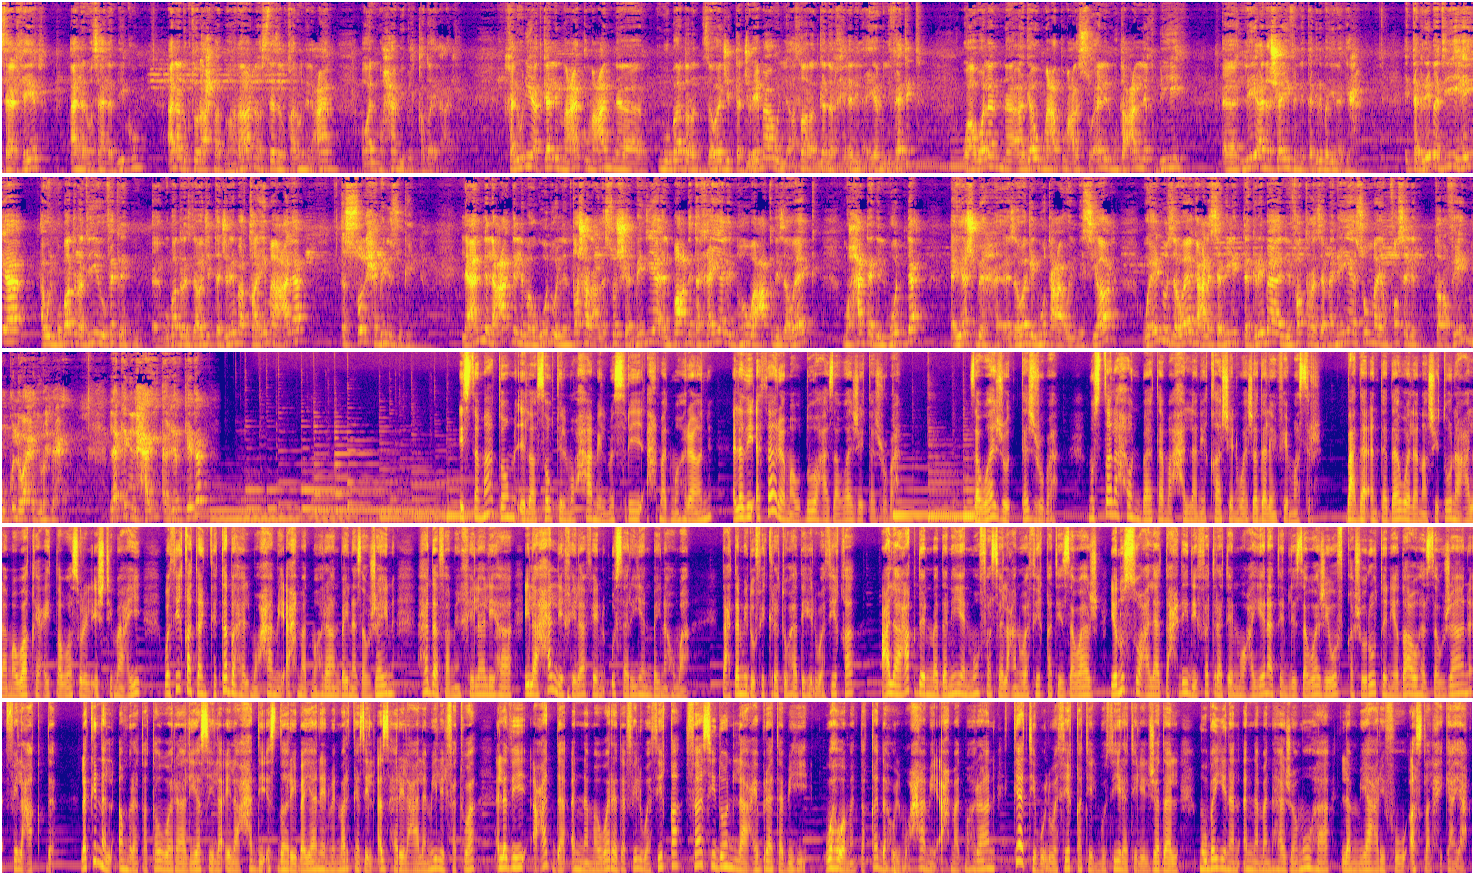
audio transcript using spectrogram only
مساء الخير. أهلا وسهلا بكم. أنا دكتور أحمد مهران أستاذ القانون العام والمحامي بالقضاء العالي. خلوني أتكلم معاكم عن مبادرة زواج التجربة واللي أثارت جدل خلال الأيام اللي فاتت. واولا أجاوب معاكم على السؤال المتعلق ب ليه أنا شايف إن التجربة دي ناجحة. التجربة دي هي أو المبادرة دي وفكرة مبادرة زواج التجربة قائمة على الصلح بين الزوجين. لأن العقد اللي موجود واللي انتشر على ال social media البعض تخيل إن هو عقد زواج محدد المدة يشبه زواج المتعة أو المسيار وإنه زواج على سبيل التجربة لفترة زمنية ثم ينفصل الطرفين وكل واحد يروح لحاله. لكن الحقيقة غير كده. استمعتم إلى صوت المحامي المصري أحمد مهران الذي أثار موضوع زواج التجربة. زواج التجربة. مصطلح بات محل نقاش وجدل في مصر. بعد أن تداول ناشطون على مواقع التواصل الاجتماعي وثيقة كتبها المحامي أحمد مهران بين زوجين هدف من خلالها إلى حل خلاف أسري بينهما. تعتمد فكرة هذه الوثيقة على عقد مدني منفصل عن وثيقة الزواج ينص على تحديد فترة معينة للزواج وفق شروط يضعها الزوجان في العقد. لكن الأمر تطور ليصل إلى حد إصدار بيان من مركز الأزهر العالمي للفتوى الذي عد أن ما ورد في الوثيقة فاسد لا عبرة به. وهو ما انتقده المحامي أحمد مهران كاتب الوثيقة المثيرة للجدل مبينا أن من هاجموها لم يعرفوا أصل الحكاية.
